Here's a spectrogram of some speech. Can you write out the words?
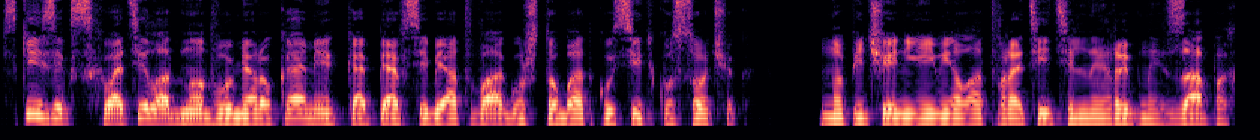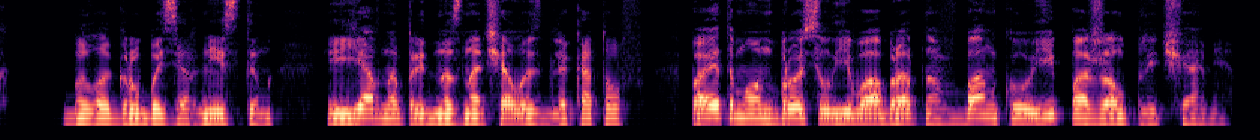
Скизик схватил одно двумя руками, копя в себе отвагу, чтобы откусить кусочек. Но печенье имело отвратительный рыбный запах, было грубо зернистым и явно предназначалось для котов, поэтому он бросил его обратно в банку и пожал плечами.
